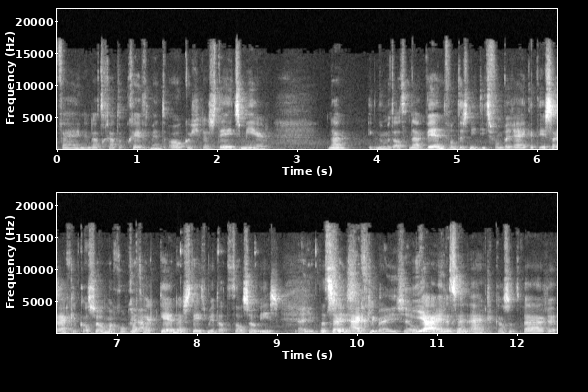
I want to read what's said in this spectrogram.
fijn. En dat gaat op een gegeven moment ook als je daar steeds meer naar, ik noem het altijd naar wend, want het is niet iets van bereiken. Het is er eigenlijk al zo, maar gewoon gaat Ja. herkennen steeds meer dat het al zo is. Ja, je Dat zijn eigenlijk- bij jezelf. Ja, en dat zijn eigenlijk als het ware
